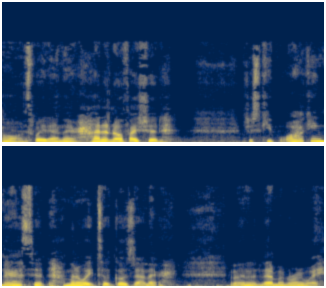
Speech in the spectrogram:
Oh, it's way down there. I don't know if I should just keep walking past it. I'm gonna wait till it goes down there, and then, I'm gonna run away.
